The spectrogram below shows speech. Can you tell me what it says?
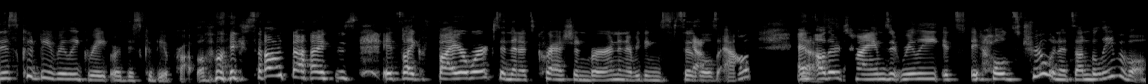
this could be really great or this could be a problem. like sometimes it's like fireworks and then it's crash and burn and everything sizzles yeah. out. And yes. other times it really it's it holds true and it's unbelievable.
